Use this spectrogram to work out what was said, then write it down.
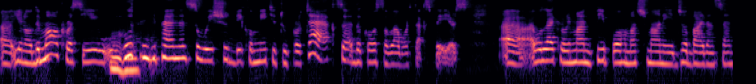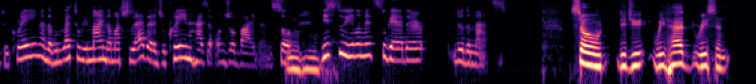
uh, you know, democracy wh- whose independence we should be committed to protect at the cost of our taxpayers. Uh, I would like to remind people how much money Joe Biden sent to Ukraine, and I would like to remind how much leverage Ukraine has on Joe Biden. So Mhm. these two elements together do the maths. So, did you? We've had recent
